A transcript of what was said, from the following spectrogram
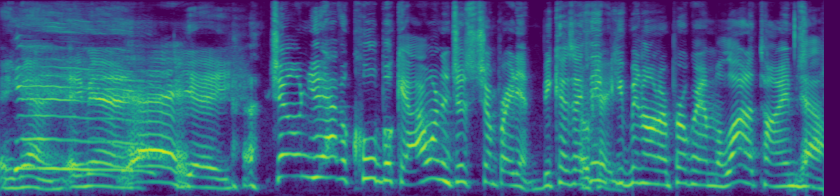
Amen. Yay! Amen. Yay! Yay. Joan, you have a cool book out. I want to just jump right in because I think you've been on our program a lot of times. Yeah.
